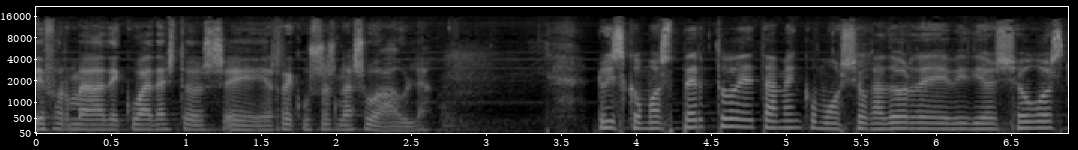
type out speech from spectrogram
de forma adecuada estos eh, recursos na súa aula. Luis, como experto e tamén como xogador de videoxogos,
